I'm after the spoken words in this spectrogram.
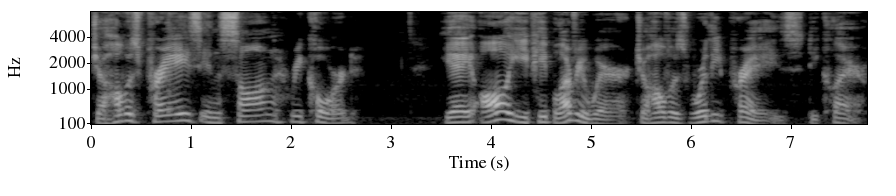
Jehovah's praise in song record. Yea, all ye people everywhere, Jehovah's worthy praise declare.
